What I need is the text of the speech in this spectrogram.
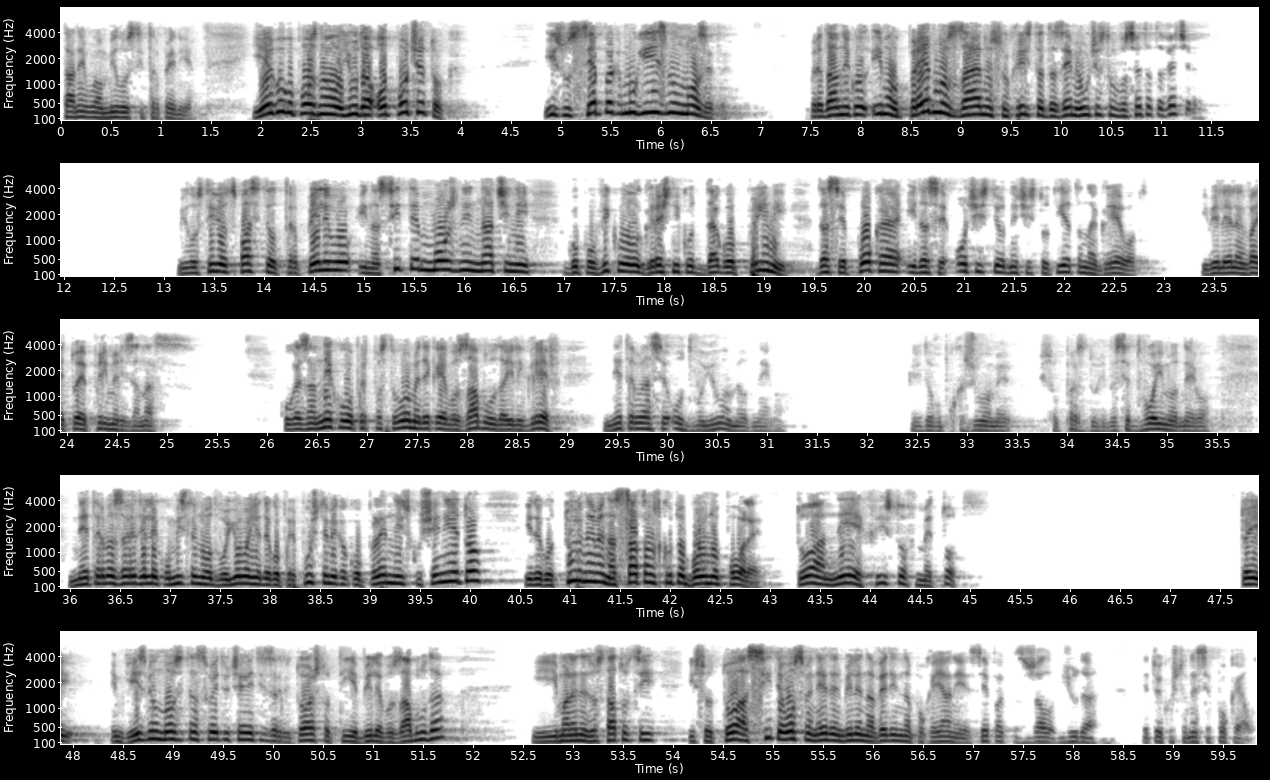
Та негова милост и трпение. И его го познавал Јуда од почеток. Исус сепак му ги измил нозете. Предавникот имал предност заедно со Христа да земе учество во светата вечера. Милостивиот Спасител трпеливо и на сите можни начини го повикувал грешникот да го прими, да се покаја и да се очисти од нечистотијата на гревот. И вели Елен Вај, тоа е пример за нас. Кога за некого предпоставуваме дека е во заблуда или греф, не треба да се одвојуваме од него. Или да го покажуваме со прст дури, да се двоиме од него. Не треба заради лекомислено одвојување да го препуштиме како плен на искушението и да го турнеме на сатанското бојно поле. Тоа не е Христов метод. Тој им ги измил нозите на своите ученици заради тоа што тие биле во заблуда и имале недостатоци и со тоа сите освен еден биле наведени на покаяние. Сепак, за жал, Јуда е тој кој што не се покајал.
